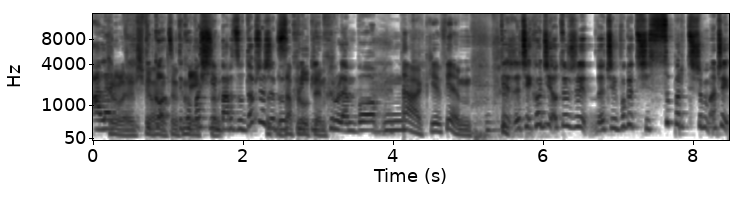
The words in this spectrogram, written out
Ale królem śpiewającym tylko, tylko właśnie bardzo dobrze, że był zaplutym. creepy królem, bo... Mm, tak, ja wiem. Wiesz, znaczy chodzi o to, że znaczy w ogóle to się super trzyma, znaczy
